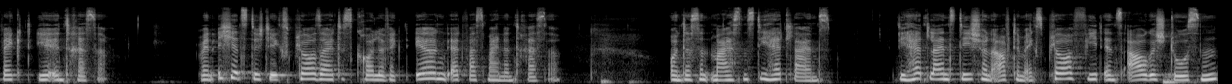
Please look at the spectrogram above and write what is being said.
weckt ihr Interesse. Wenn ich jetzt durch die Explore-Seite scrolle, weckt irgendetwas mein Interesse. Und das sind meistens die Headlines. Die Headlines, die schon auf dem Explore-Feed ins Auge stoßen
